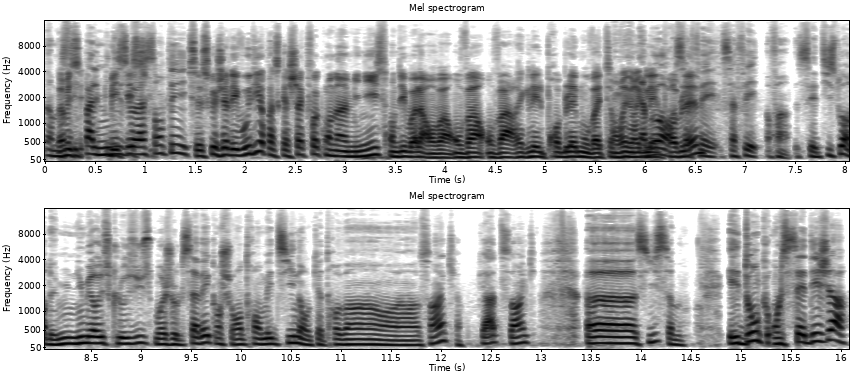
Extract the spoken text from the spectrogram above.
non, mais, c'est pas le ministre de la santé. C'est ce que j'allais vous dire parce qu'à chaque fois qu'on a un ministre, on dit voilà, on va on va on va régler le problème, on va régler le problème. Ça fait, ça fait enfin cette histoire de numerus clausus, moi je le savais quand je suis rentré en médecine en 85, 4, 5, euh, 6. Et donc on le sait déjà.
